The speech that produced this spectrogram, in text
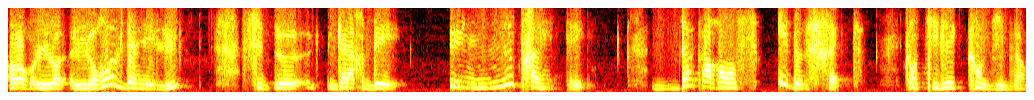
Or, le, rôle d'un élu, c'est de garder une neutralité d'apparence et de fait quand il est candidat.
